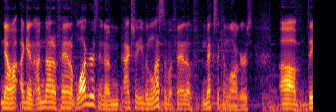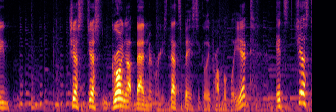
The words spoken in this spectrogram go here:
Now, again, I'm not a fan of lagers, and I'm actually even less of a fan of Mexican lagers. Um, they just, just growing up bad memories. That's basically probably it it's just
